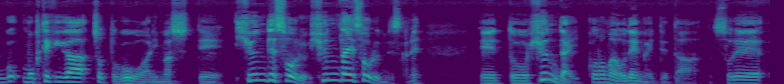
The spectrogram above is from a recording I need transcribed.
目的がちょっと午後ありましてヒュンデソウルヒュンダイソウルですかね。えっとヒュンダイこの前おでんが言ってた。それ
